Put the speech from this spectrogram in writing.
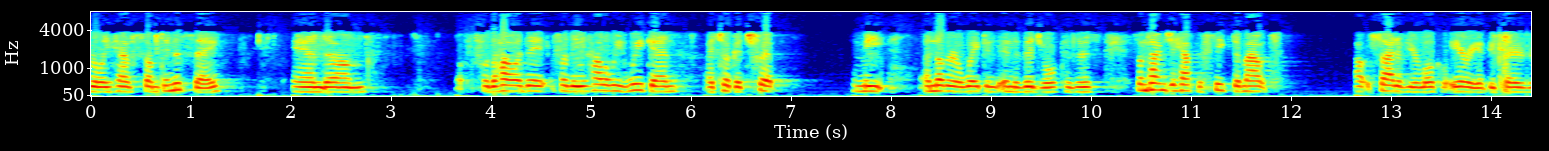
really have something to say. And um, for the holiday, for the Halloween weekend, I took a trip to meet another awakened individual because there's sometimes you have to seek them out outside of your local area because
